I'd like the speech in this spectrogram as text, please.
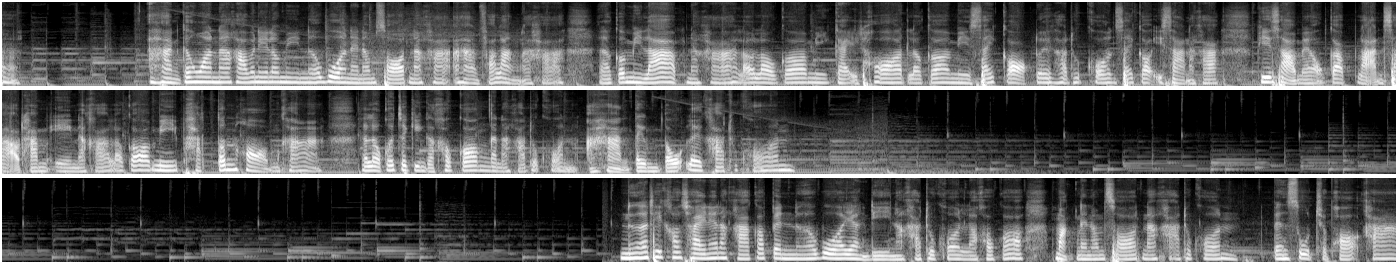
อาหารกลางวันนะคะ วันนี้เรามีเนื้อวัวในน้ำซอสนะคะ อาหารฝรั่งนะคะ แล้วก็มีลาบนะคะ แล้วเราก็มีไก่ทอด แล้วก็มีไส้กรอกด้วยค่ะ ทุกคนไส้กรอกอีสานนะคะ พี่สาวแมวกับหลานสาวทำเองนะคะ แล้วก็มีผัดต้นหอมค่ะ แล้วเราก็จะกินกับข้าวกล้องกันนะคะ ทุกคนอาหารเต็มโต๊ะเลยค่ะ ทุกคน เนื้อที่เขาใช้เนี่ยนะคะ ก็เป็นเนื้อวัวอย่างดีนะคะ ทุกคนแล้วเขาก็หมักในน้ำซอสนะคะ ทุกคนเป็นสูตรเฉพาะค่ะ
